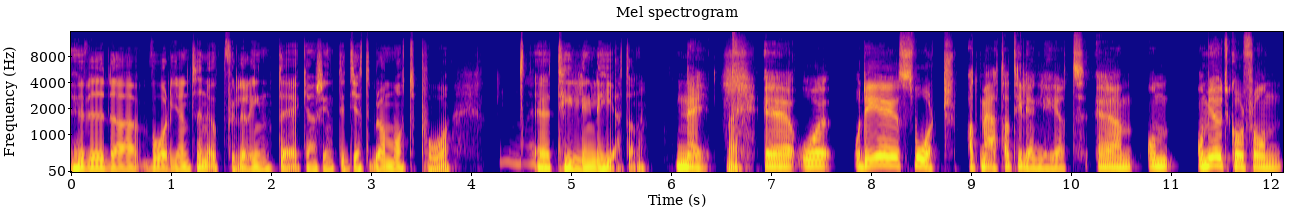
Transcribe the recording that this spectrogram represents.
huruvida vårdgarantin uppfyller eller inte är kanske inte ett jättebra mått på eh, tillgängligheten. Nej, Nej. Eh, och, och det är svårt att mäta tillgänglighet. Eh, om, om jag utgår från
